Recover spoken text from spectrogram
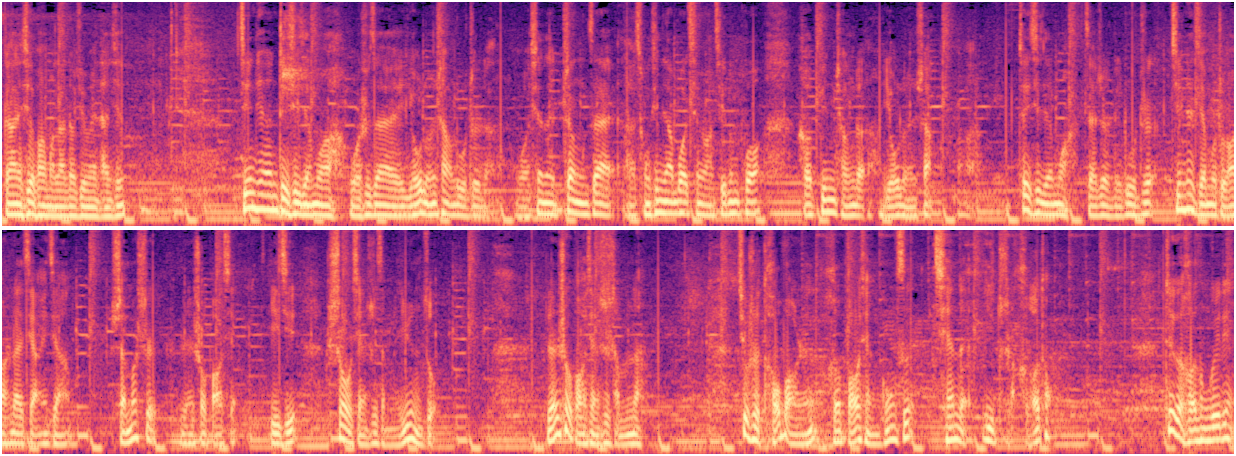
感谢朋友们来到聚美谈心。今天这期节目啊，我是在游轮上录制的。我现在正在啊从新加坡前往吉隆坡和槟城的游轮上啊。这期节目啊在这里录制。今天节目主要是来讲一讲什么是人寿保险，以及寿险是怎么运作。人寿保险是什么呢？就是投保人和保险公司签的一纸合同。这个合同规定，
